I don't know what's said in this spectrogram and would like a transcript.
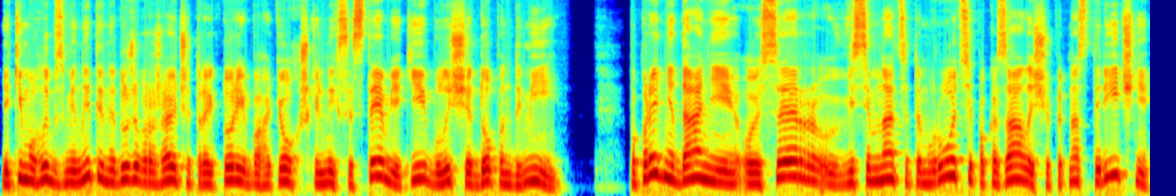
які могли б змінити не дуже вражаючі траєкторії багатьох шкільних систем, які були ще до пандемії. Попередні дані ОСР в 2018 році показали, що 15-річні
